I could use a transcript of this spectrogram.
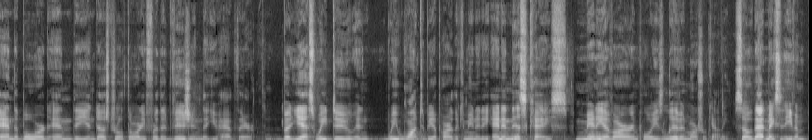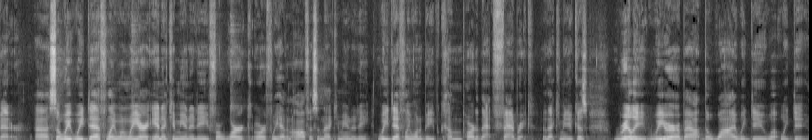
and the board and the industrial authority for the vision that you have there. But yes, we do, and we want to be a part of the community. And in this case, many of our employees live in Marshall County, so that makes it even better. Uh, so we, we definitely, when we are in a community for work, or if we have an office in that community, we definitely want to become part of that fabric of that community because really we are about the why we do what we do.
